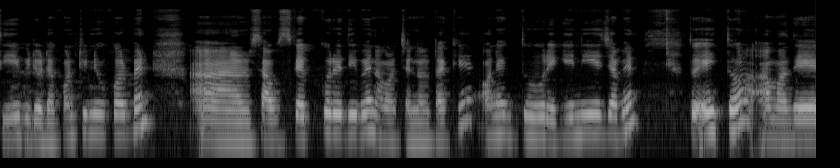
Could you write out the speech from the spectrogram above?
দিয়ে ভিডিওটা কন্টিনিউ করবেন। আর সাবস্ক্রাইব করে দিবেন আমার চ্যানেলটাকে অনেক দূর এগিয়ে নিয়ে যাবেন। তো এই তো আমাদের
